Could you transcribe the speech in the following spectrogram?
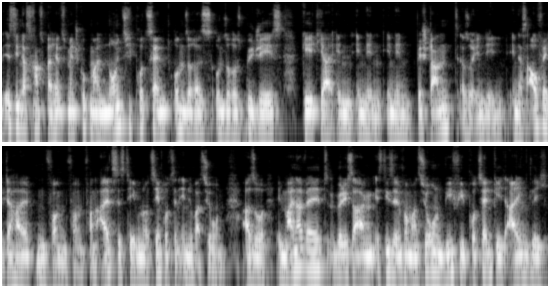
ist Ihnen das Transparenz, Mensch, guck mal, 90 Prozent unseres, unseres Budgets geht ja in, in, den, in den Bestand, also in, den, in das Aufrechterhalten von, von, von Altsystemen, nur 10 Prozent Innovation. Also in meiner Welt würde ich sagen, ist diese Information, wie viel Prozent geht eigentlich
